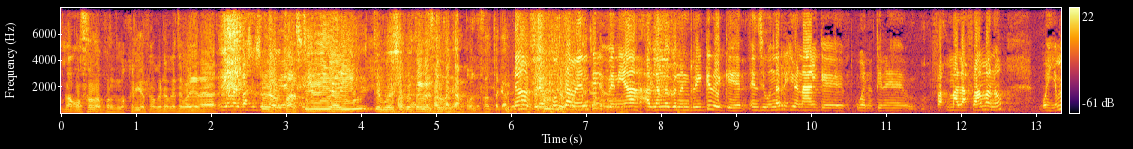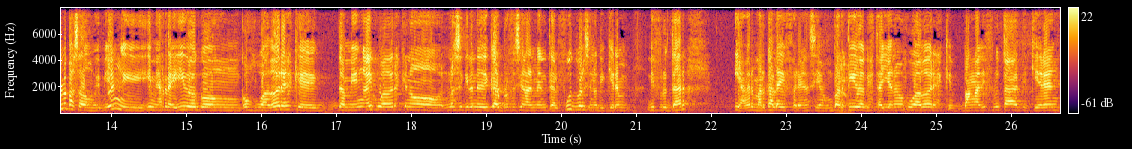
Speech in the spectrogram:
una gozada porque los críos no creo que te vayan a pero a partir de ahí te puedes encontrar le falta campo le falta campo. No pero justamente venía hablando con Enrique de que en segunda regional que bueno tiene mala fama no pues yo me lo he pasado muy bien y, y me he reído con, con, jugadores que también hay jugadores que no, no se quieren dedicar profesionalmente al fútbol sino que quieren disfrutar. Y a ver, marca la diferencia. Un partido que está lleno de jugadores que van a disfrutar, que quieren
